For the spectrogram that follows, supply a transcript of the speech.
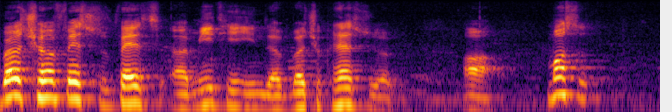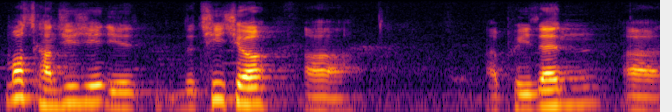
virtual face-to-face uh, meeting in the virtual classroom. Most most condition is the teacher uh, uh, present uh,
